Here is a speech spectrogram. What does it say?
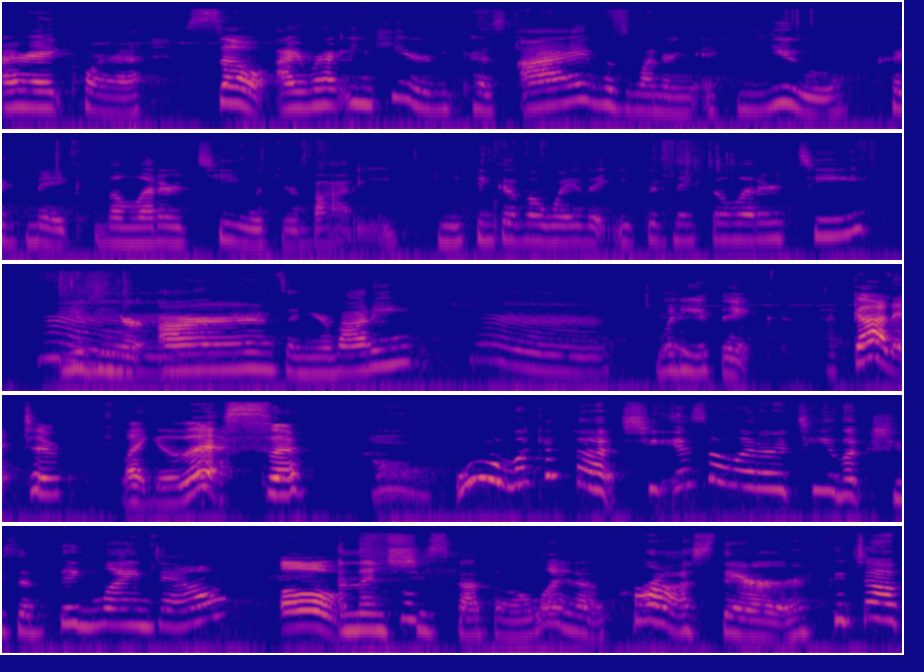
All right, Cora. So I brought you here because I was wondering if you could make the letter T with your body. Can you think of a way that you could make the letter T using your Hmm. arms and your body? Hmm. What do you think? I've got it too. Like this. Oh, look at that. She is a letter T. Look, she's a big line down, Oh. and then she's got the line across there. Good job,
